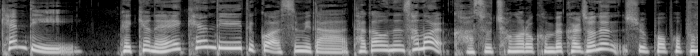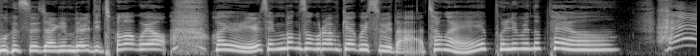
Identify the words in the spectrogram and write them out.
캔디. 백현의 캔디 듣고 왔습니다. 다가오는 3월 가수 청하로 컴백할 저는 슈퍼 퍼포먼스 장인 별디 청하고요. 화요일 생방송으로 함께하고 있습니다. 청아의 볼륨을 높여요. Hey,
